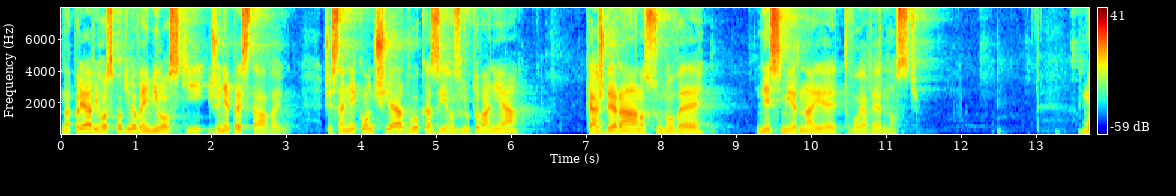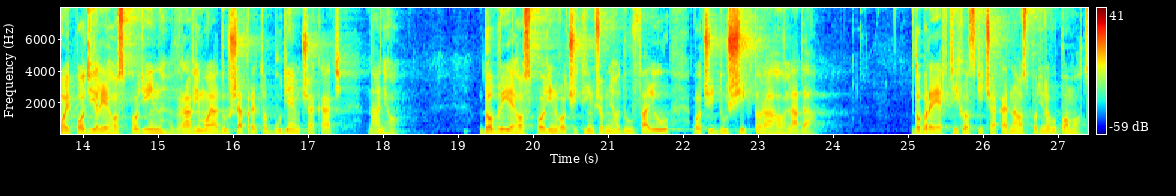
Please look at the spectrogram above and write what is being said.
Na prejavy hospodinovej milosti, že neprestávajú, že sa nekončia dôkazy jeho zľutovania, Každé ráno sú nové, nesmierna je tvoja vernosť. Môj podiel je hospodin, vraví moja duša, preto budem čakať na ňo. Dobrý je hospodin voči tým, čo v neho dúfajú, voči duši, ktorá ho hľadá. Dobré je v tichosti čakať na hospodinovú pomoc.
